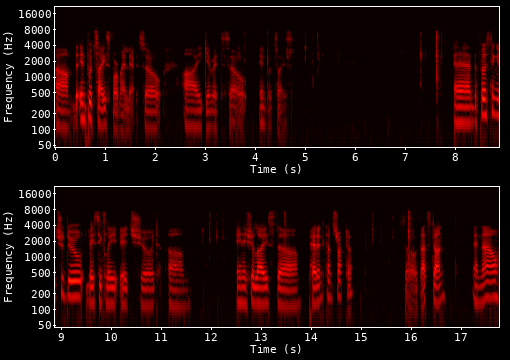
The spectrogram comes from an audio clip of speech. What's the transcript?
um, the input size for my layer. So I give it, so input size. And the first thing it should do, basically, it should um, initialize the parent constructor. So that's done. And now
